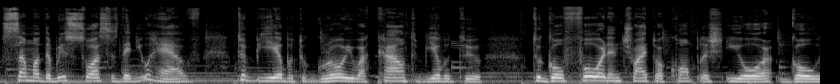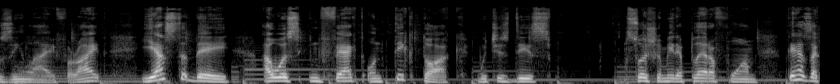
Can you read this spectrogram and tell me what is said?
some of the resources that you have to be able to grow your account, to be able to to go forward and try to accomplish your goals in life, all right? Yesterday, I was in fact on TikTok, which is this social media platform that has a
